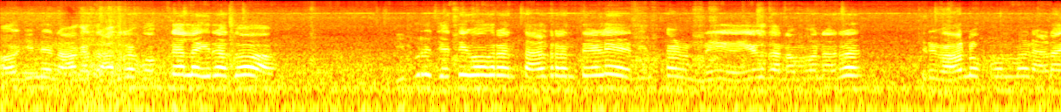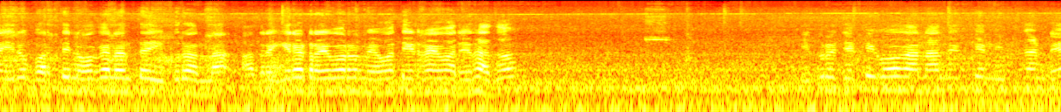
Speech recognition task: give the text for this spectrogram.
ಅವಾಗಿನ್ನೇನು ಆಗತ್ತೆ ಅದ್ರಾಗ ಒಬ್ಬನೆಲ್ಲ ಇರೋದು. ಇಬ್ರು ಜೊತೆಗೆ ಹೋಗ್ರ ಅಂತ ಆಡ್ರ ಅಂತೇಳಿ ನಿಂತ್ಕೊಂಡು ಹೇಳ್ದ ನಮ್ಮನವ್ರು. ತಿರ್ಗಿ ಆನು ಫೋನ್ ಮಾಡಿ, ಅಣ್ಣ, ಇರು, ಬರ್ತೀನಿ, ಹೋಗೋಣಂತ ಇಬ್ರು ಅನ್ನ ಅದ್ರಾಗ ಇರೋ ಡ್ರೈವರು ಮೇವತಿ ಡ್ರೈವರ್ ಇರೋದು. ಇಬ್ರು ಜೊತೆಗೆ ಹೋಗೋಣ ಅದಕ್ಕೆ ನಿಂತ್ಕೊಂಡೆ.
